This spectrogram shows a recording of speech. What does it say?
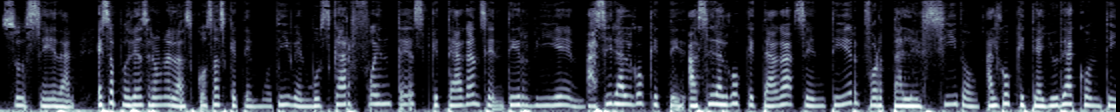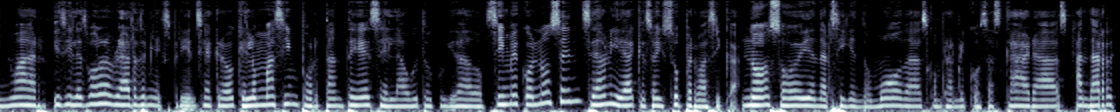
sucedan. Esa podría ser una de las cosas que te motiven, buscar fuentes que te hagan sentir bien, hacer algo que te hacer algo que te haga sentir fortalecido, algo que te ayude a continuar. Y si les voy a hablar de mi experiencia, creo que lo más importante es el autocuidado. Si me conocen, se da una idea que soy súper básica. No soy andar siguiendo modas, comprarme cosas caras, andar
